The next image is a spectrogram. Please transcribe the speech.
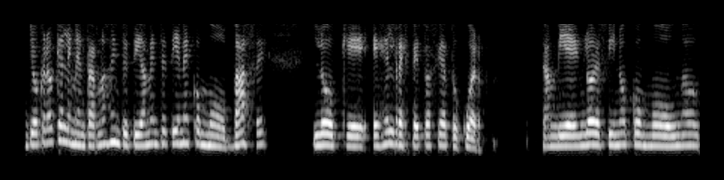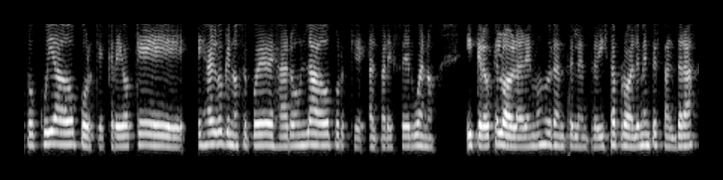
yo creo que alimentarnos intuitivamente tiene como base lo que es el respeto hacia tu cuerpo. También lo defino como un autocuidado porque creo que es algo que no se puede dejar a un lado porque al parecer, bueno, y creo que lo hablaremos durante la entrevista, probablemente saldrá,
